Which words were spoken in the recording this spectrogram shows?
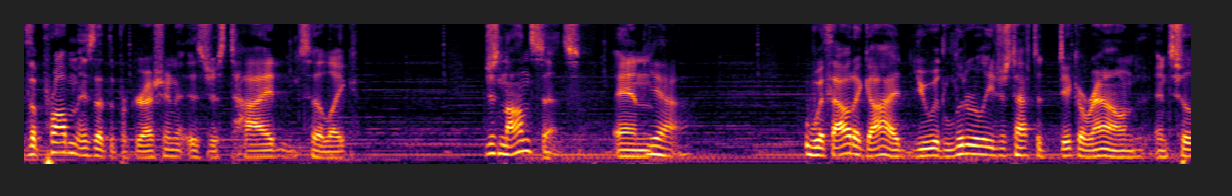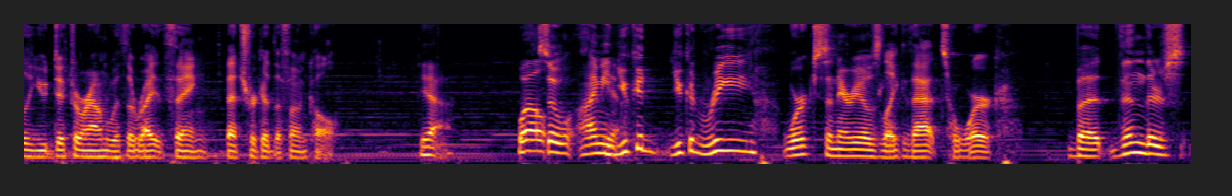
the problem is that the progression is just tied to like just nonsense, and Yeah. without a guide, you would literally just have to dick around until you dicked around with the right thing that triggered the phone call. Yeah. Well, So I mean, yeah. you could you could rework scenarios like that to work, but then there's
